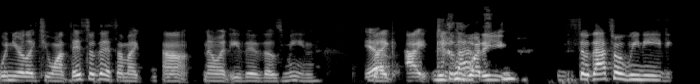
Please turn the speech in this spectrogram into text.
when you're like, do you want this or this? I'm like, I don't know what either of those mean. Yeah. Like, I, so what are you? So that's what we need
